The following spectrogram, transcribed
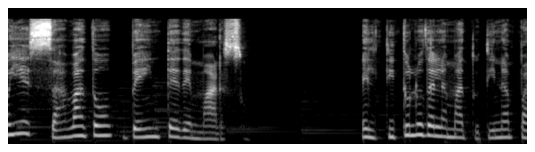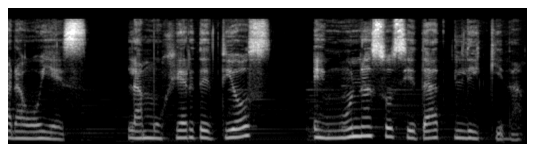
Hoy es sábado 20 de marzo. El título de la matutina para hoy es La mujer de Dios en una sociedad líquida.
